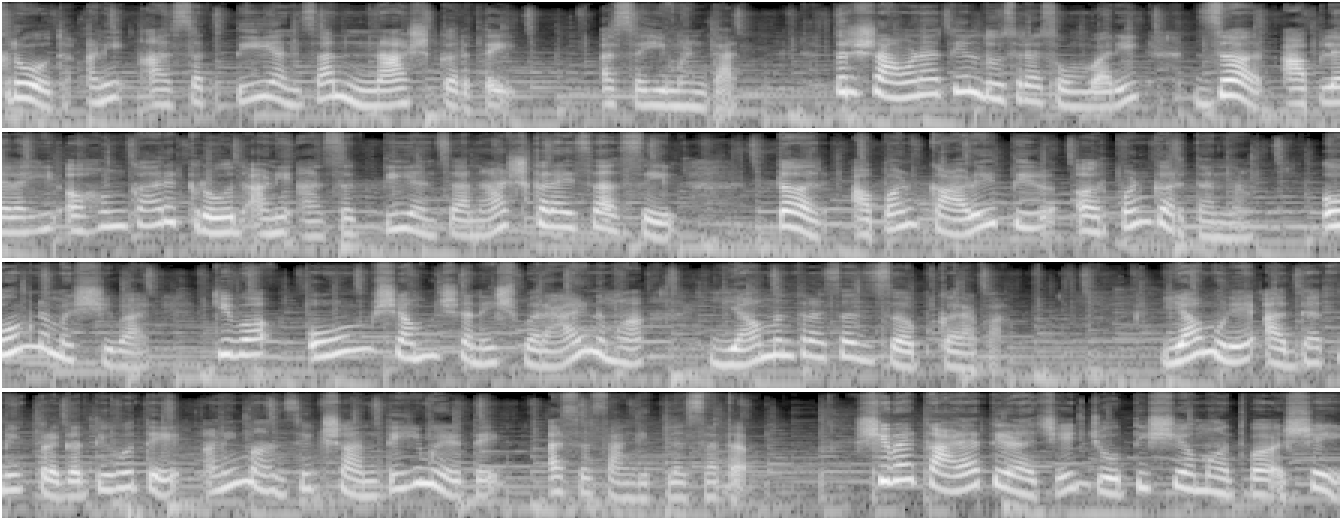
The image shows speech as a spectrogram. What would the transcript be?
क्रोध आणि आसक्ती यांचा नाश करते असंही म्हणतात. तर श्रावणातील दुसऱ्या सोमवारी जर आपल्याला ही अहंकार क्रोध आणि आसक्ती यांचा नाश करायचा असेल तर आपण काळे तीळ अर्पण करताना ओम नम शिवाय किंवा ओम शम शनेश्वराय नमा या मंत्राचा जप करावा. यामुळे आध्यात्मिक प्रगती होते आणि मानसिक शांतीही मिळते असं सांगितलं जातं. शिवाय काळ्या तिळाचे ज्योतिषीय महत्त्व असे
